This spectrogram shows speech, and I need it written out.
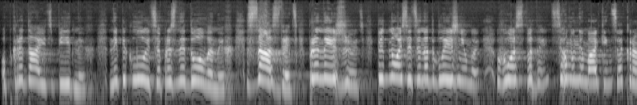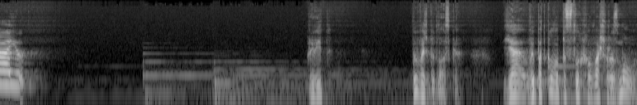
обкрадають бідних, не піклуються про знедолених, заздрять, принижують, підносяться над ближніми. Господи, цьому нема кінця краю. Привіт. Вибач, будь ласка, я випадково послухав вашу розмову.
